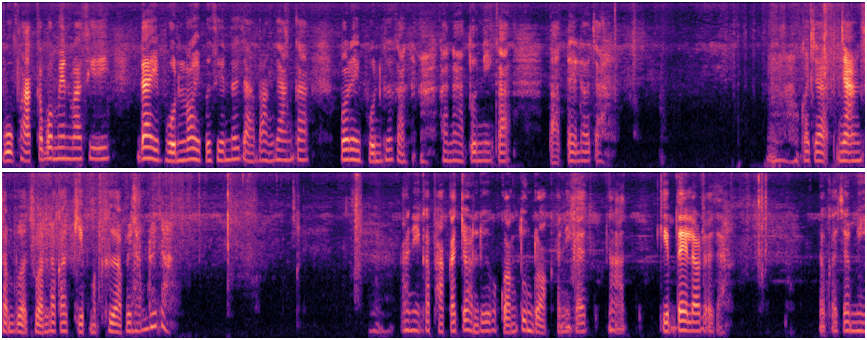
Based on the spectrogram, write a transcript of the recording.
ปลูกผักก็บ่แม่นว่าที่ได้ผลร้อยเปอร์เซ็นต์ได้จ้ะบางอย่างก็บ่ได้ผลคือกันอ่าขนาดต้นนี้ก็ตัดได้แล้วจ้ะเขาก็จะย่างสำรวจสวนแล้วก็เก็บมะเขือไปน้ำด้วยจ้ะอันนี้ก็ผักกระจอนหรือกวางตุ้งดอก อันนี้ก็นาเก็บได้แล้วด้จ้ะ แล้วก็จะมี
